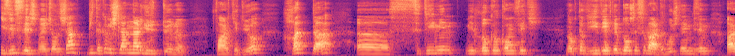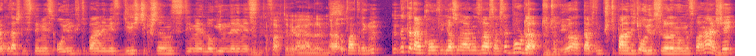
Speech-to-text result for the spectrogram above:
izinsiz erişmeye çalışan bir takım işlemler yürüttüğünü fark ediyor. Hatta e, Steam'in bir local config .vdf diye bir dosyası vardır. Bu işte hem bizim arkadaş listemiz, oyun kütüphanemiz, giriş çıkışlarımız, Steam'e loginlerimiz. Ufak tefek ayarlarımız. e, ufak tefek ne kadar konfigürasyon ayarınız varsa aslında burada tutuluyor. Hatta bizim kütüphanedeki oyun sıralamamız falan her şey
